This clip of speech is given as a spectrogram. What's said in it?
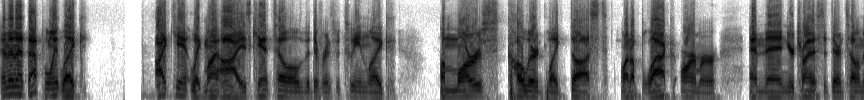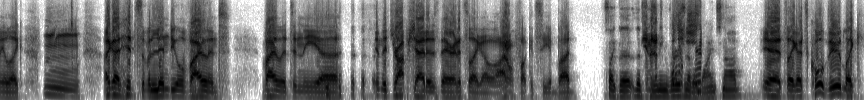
and then at that point, like, I can't, like, my eyes can't tell the difference between like a Mars-colored like dust on a black armor, and then you're trying to sit there and tell me like, hmm, I got hits of a Lindial Violent. Violet in the uh, in the drop shadows there, and it's like, oh, I don't fucking see it, bud. It's like the the You know, painting version of a wine snob. Yeah, it's like it's cool, dude. Like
